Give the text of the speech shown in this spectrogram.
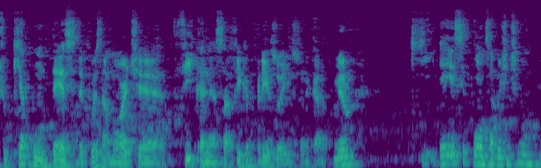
de o que acontece depois da morte é fica nessa fica preso a isso né cara primeiro que é esse ponto sabe a gente não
